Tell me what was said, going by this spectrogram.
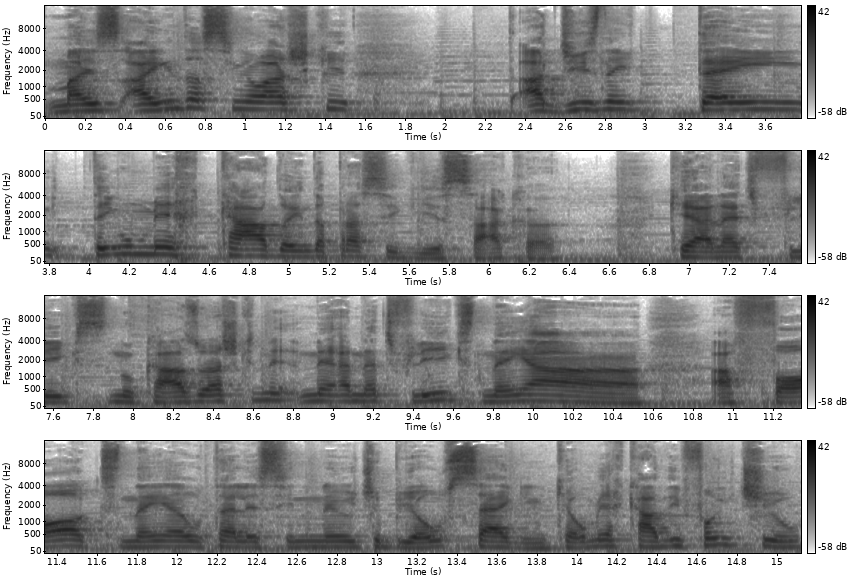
Mas ainda assim eu acho que a Disney tem, tem um mercado ainda pra seguir, saca? Que é a Netflix, no caso, eu acho que a Netflix, nem a, a Fox, nem o Telecine, nem o HBO seguem, que é o mercado infantil.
